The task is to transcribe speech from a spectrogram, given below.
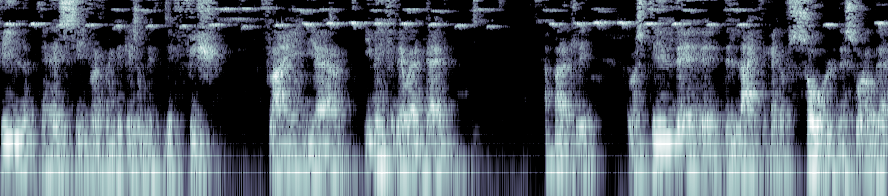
feel and I see, for example, in the case of the, the fish flying in the air, even if they were dead, apparently there was still the, the life, the kind of soul, the soul of their,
